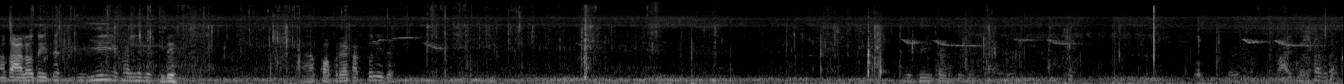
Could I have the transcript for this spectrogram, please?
आता आला होता इथं. ये ये खाल्लं तर. इथे हा पपऱ्या टाकतो ना इथं. काय करतात? रे?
